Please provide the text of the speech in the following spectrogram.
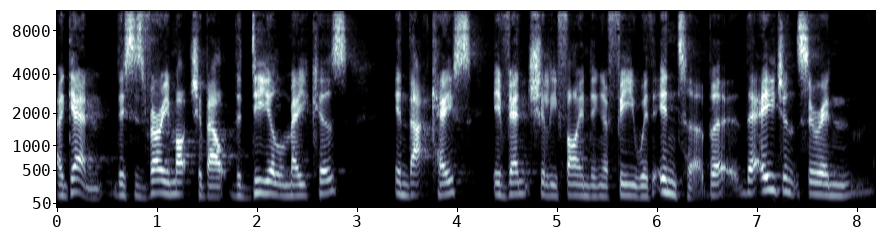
again, this is very much about the deal makers in that case eventually finding a fee with Inter. But the agents are in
